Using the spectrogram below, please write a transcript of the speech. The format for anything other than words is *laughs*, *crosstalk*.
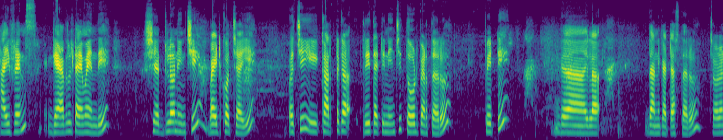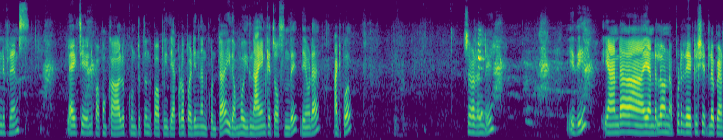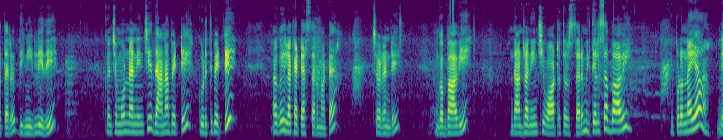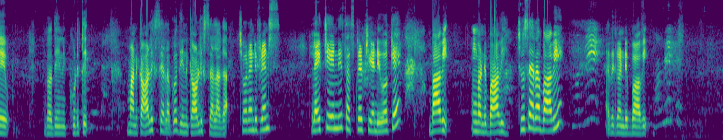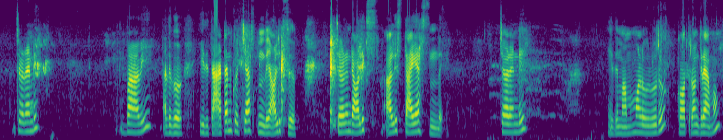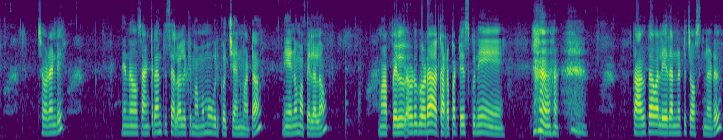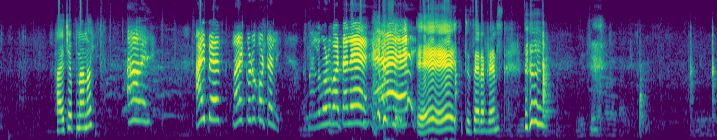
Hi friends గేదెల time అయింది. షెడ్లో నుంచి బయటకు వచ్చాయి వచ్చి కరెక్ట్గా త్రీ థర్టీ నుంచి తోడు పెడతారు. పెట్టి ఇంకా ఇలా దాన్ని కట్టేస్తారు. చూడండి ఫ్రెండ్స్ లైక్ చేయండి. పాపం కాలు కుంటుతుంది. పాపం ఇది ఎక్కడో పడింది అనుకుంటా. ఇది అమ్మో ఇది నాయంకే చూస్తుంది. దేవుడా అటుపో చూడండి. ఇది ఎండ ఎండలో ఉన్నప్పుడు రేకుల షెడ్లో పెడతారు. దీని ఇల్లు ఇది. కొంచెం మూడున్నర నుంచి దానా పెట్టి కుడితి పెట్టి అగో ఇలా కట్టేస్తారన్నమాట. చూడండి. ఇంకో బావి. దాంట్లో నుంచి వాటర్ తుడుస్తారు. మీకు తెలుసా బావి? ఇప్పుడు ఉన్నాయా లేవు. ఇంకో దీనికి కుడితి. మన కాలిక్స్ ఎలాగో దీని కాలిక్స్ అలాగా చూడండి ఫ్రెండ్స్. లైక్ చేయండి సబ్స్క్రైబ్ చేయండి. ఓకే? బావి. ఇంకోండి బావి. చూసారా బావి? అదిగోండి బావి. చూడండి. బావి అదిగో ఇది తాగటానికి వచ్చేస్తుంది ఆలిక్స్. చూడండి ఆలిక్స్ ఆలిక్స్ తాగేస్తుంది. చూడండి. ఇది మా అమ్మమ్మ ఊరు కోతరం గ్రామం. చూడండి. నేను సంక్రాంతి సెలవులకి మా అమ్మమ్మ ఊరికి వచ్చానమాట నేను మా పిల్లలం. మా పిల్లడు కూడా కర్ర పట్టేసుకుని తాగుతావా లేదన్నట్టు చూస్తున్నాడు. హాయ్ చెప్పు నాన్న. ఏ చూసారా ఫ్రెండ్స్ *laughs* *laughs*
